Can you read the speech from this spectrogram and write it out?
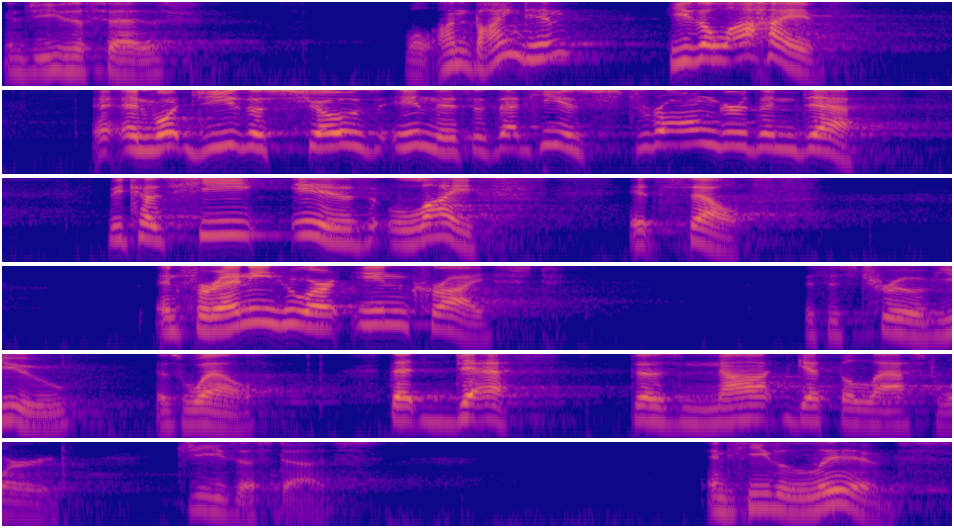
And Jesus says, Well, unbind him. He's alive. And what Jesus shows in this is that he is stronger than death because he is life itself. And for any who are in Christ, this is true of you as well, that death does not get the last word. Jesus does. And he lives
